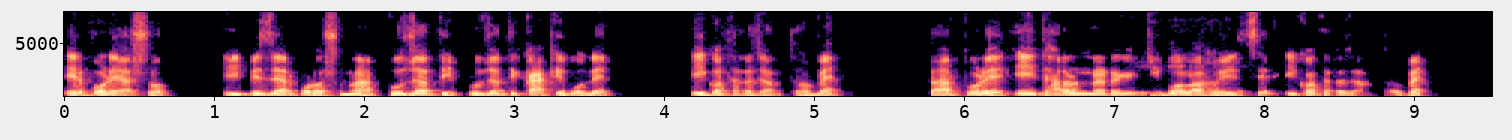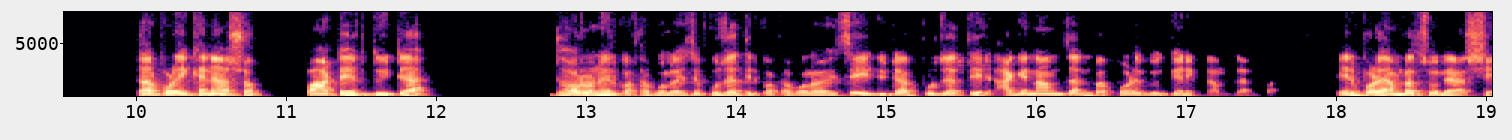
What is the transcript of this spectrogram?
এরপরে আসো, এই পেজে আর পড়াশোনা, প্রজাতি প্রজাতি কাকে বলে? এই কথাটা জানতে হবে। তারপরে এই ধারণাটাকে কি বলা হয়েছে? এই কথাটা জানতে হবে। তারপরে এখানে আসো পার্টের দুইটা ধরনের কথা বলা হয়েছে, প্রজাতির কথা বলা হয়েছে। এই দুইটা প্রজাতির আগে নাম জানবা, পরে বৈজ্ঞানিক নাম জানবা। এরপরে আমরা চলে আসি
